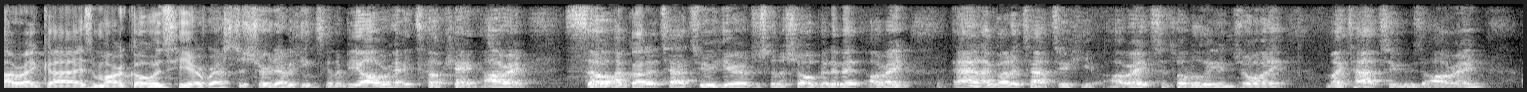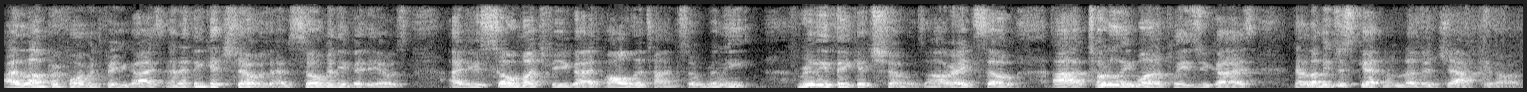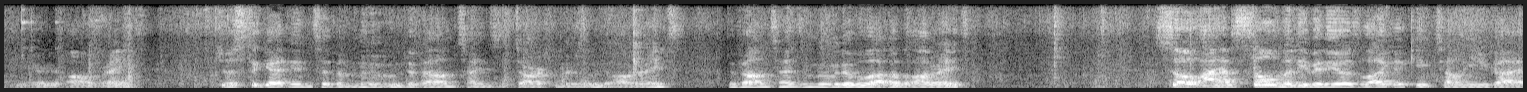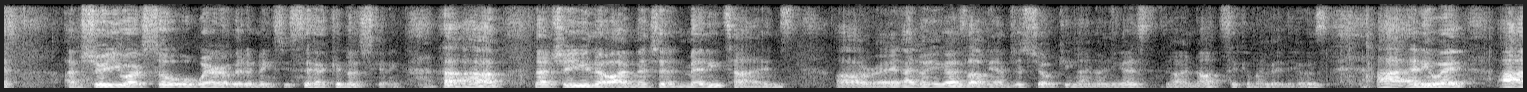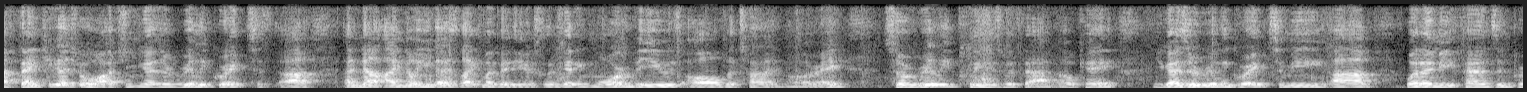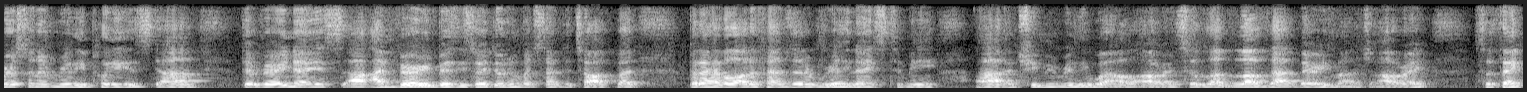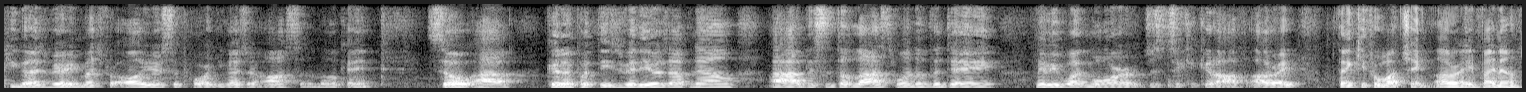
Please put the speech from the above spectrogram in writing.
Alright guys, Marco is here. Rest assured everything's gonna be alright. Okay, alright. So I've got a tattoo here, just gonna show a bit of it, alright? And I've got a tattoo here, alright? So totally enjoy my tattoos, alright? I love performing for you guys and I think it shows. I have so many videos. I do so much for you guys all the time. So really, really think it shows, alright? So uh, totally want to please you guys. Now let me just get a leather jacket on here, alright? Just to get into the mood, the Valentine's dark mood, alright? The Valentine's mood of love, alright? So I have so many videos, like I keep telling you guys. I'm sure you are so aware of it, it makes you sick. No, just kidding. I'm sure you know, I've mentioned it many times. Alright, I know you guys love me, I'm just joking. I know you guys are not sick of my videos. Uh, anyway, uh, thank you guys for watching. You guys are really great. To, uh, and now, I know you guys like my videos because I'm getting more views all the time, alright? So really pleased with that, okay? You guys are really great to me. Um, when I meet fans in person, I'm really pleased. Um, they're very nice. Uh, I'm very busy, so I don't have much time to talk, but but I have a lot of fans that are really nice to me uh, and treat me really well. All right, so love love that very much. All right, so thank you guys very much for all your support. You guys are awesome. Okay, so uh, gonna put these videos up now. Uh, this is the last one of the day. Maybe one more just to kick it off. All right. Thank you for watching. All right. Bye now.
